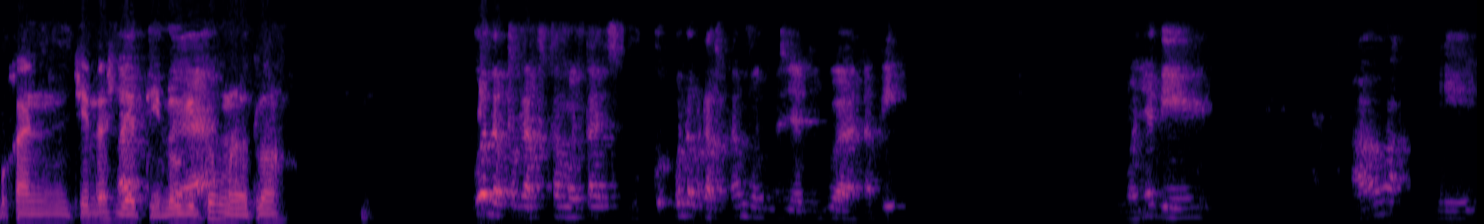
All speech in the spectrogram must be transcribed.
bukan cinta sejati lu gitu menurut lu? gue udah pernah ketemu gue udah pernah ketemu jadi gue tapi gue di apa di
